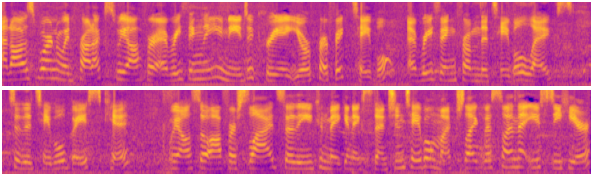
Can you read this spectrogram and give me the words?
At Osborne Wood Products, we offer everything that you need to create your perfect table, everything from the table legs to the table base kit. We also offer slides so that you can make an extension table much like this one that you see here.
